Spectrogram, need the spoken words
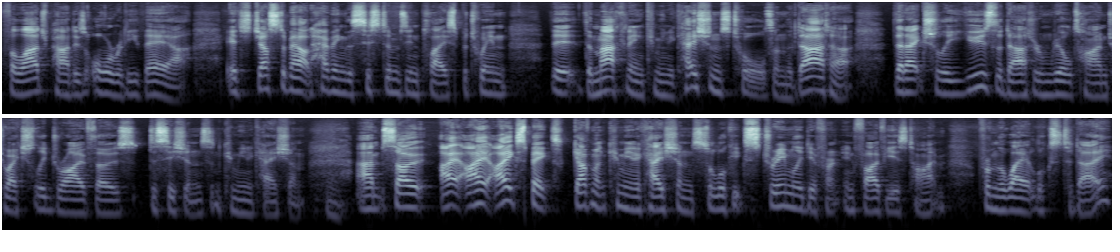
for large part, is already there. It's just about having the systems in place between the, the marketing communications tools and the data that actually use the data in real time to actually drive those decisions and communication. Mm. Um, so I, I, I, expect government communications to look extremely different in five years' time from the way it looks today.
